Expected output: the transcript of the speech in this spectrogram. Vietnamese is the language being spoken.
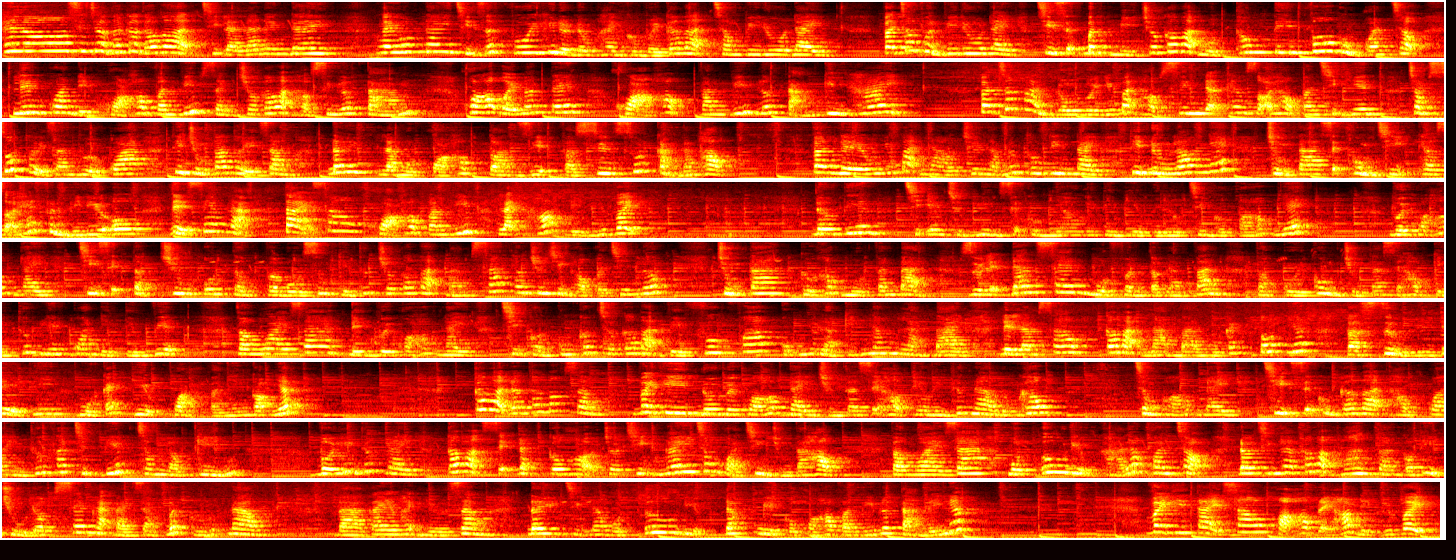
Hello, xin chào tất cả các bạn, chị là Lan Anh đây. Ngày hôm nay chị rất vui khi được đồng hành cùng với các bạn trong video này. Và trong phần video này, chị sẽ bật mí cho các bạn một thông tin vô cùng quan trọng liên quan đến khóa học Văn VIP dành cho các bạn học sinh lớp 8 Khóa học ấy mang tên Khóa học Văn VIP lớp 8 kỳ 2 và chắc hẳn đối với những bạn học sinh đã theo dõi học văn chị Hiên trong suốt thời gian vừa qua thì chúng ta thấy rằng đây là một khóa học toàn diện và xuyên suốt cả năm học. Và nếu những bạn nào chưa nắm được thông tin này thì đừng lo nhé, chúng ta sẽ cùng chị theo dõi hết phần video để xem là tại sao khóa học văn VIP lại hot đến như vậy. Đầu tiên, chị em chúng mình sẽ cùng nhau đi tìm hiểu về lộ trình của khóa học nhé. Với khóa học này, chị sẽ tập trung ôn tập và bổ sung kiến thức cho các bạn bám sát theo chương trình học ở trên lớp. Chúng ta cứ học một văn bản, rồi lại đan xen một phần tập làm văn và cuối cùng chúng ta sẽ học kiến thức liên quan đến tiếng Việt. Và ngoài ra, đến với khóa học này, chị còn cung cấp cho các bạn về phương pháp cũng như là kỹ năng làm bài để làm sao các bạn làm bài một cách tốt nhất và xử lý đề thi một cách hiệu quả và nhanh gọn nhất. Các bạn đang thắc mắc rằng, vậy thì đối với khóa học này chúng ta sẽ học theo hình thức nào đúng không? Trong khóa học này, chị sẽ cùng các bạn học qua hình thức phát trực tiếp trong nhóm kín. Với hình thức này, các bạn sẽ đặt câu hỏi cho chị ngay trong quá trình chúng ta học. Và ngoài ra, một ưu điểm khá là quan trọng đó chính là các bạn hoàn toàn có thể chủ động xem lại bài giảng bất cứ lúc nào. Và các em hãy nhớ rằng đây chính là một ưu điểm đặc biệt của khóa học văn lý lớp 8 đấy nhé. Vậy thì tại sao khóa học lại hot đến như vậy?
